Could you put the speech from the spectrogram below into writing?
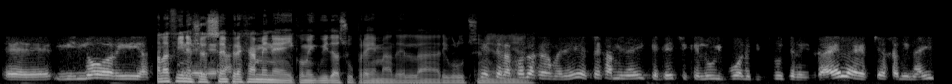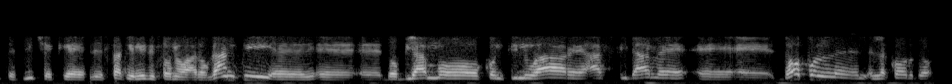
eh, minori. Alla fine c'è sempre Khamenei come guida suprema della rivoluzione c'è la cosa Khamenei, c'è Khamenei che dice che lui vuole distruggere Israele e c'è Khamenei che dice che gli Stati Uniti sono arroganti e, e, e dobbiamo continuare a sfidarle dopo l'accordo.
